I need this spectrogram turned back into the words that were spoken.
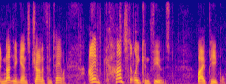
nothing against Jonathan Taylor. I am constantly confused by people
